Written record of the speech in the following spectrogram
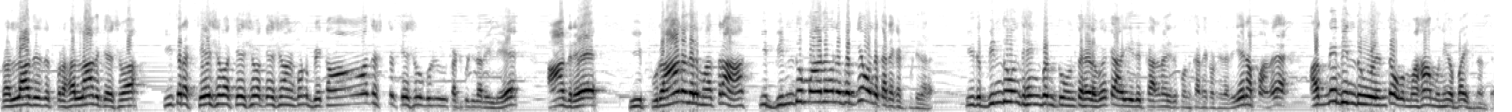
ಪ್ರಹ್ಲಾದ ಪ್ರಹ್ಲಾದ ಕೇಶವ, ಈ ಥರ ಕೇಶವ ಕೇಶವ ಕೇಶವ ಅಂದ್ಕೊಂಡು ಬೇಕಾದಷ್ಟು ಕೇಶವ ಗುಡಿ ಕಟ್ಬಿಟ್ಟಿದ್ದಾರೆ ಇಲ್ಲಿ. ಆದರೆ ಈ ಪುರಾಣದಲ್ಲಿ ಮಾತ್ರ ಈ ಬಿಂದು ಮಾನವನ ಬಗ್ಗೆ ಒಂದು ಕತೆ ಕಟ್ಬಿಟ್ಟಿದ್ದಾರೆ. ಇದು ಬಿಂದು ಅಂತ ಹೆಂಗೆ ಬಂತು ಅಂತ ಹೇಳಬೇಕು ಇದಕ್ಕೆ ಕಾರಣ ಇದಕ್ಕೊಂದು ಕತೆ ಕೊಟ್ಟಿದ್ದಾರೆ. ಏನಪ್ಪ ಅಂದರೆ ಅಗ್ನಿಬಿಂದು ಅಂತ ಒಬ್ಬ ಮಹಾಮುನಿ ಒಬ್ಬ ಇದ್ದಂತೆ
